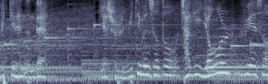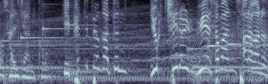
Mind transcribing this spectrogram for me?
믿긴 했는데 예수를 믿으면서도 자기 영을 위해서 살지 않고 이 페트병 같은 육체를 위해서만 살아가는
